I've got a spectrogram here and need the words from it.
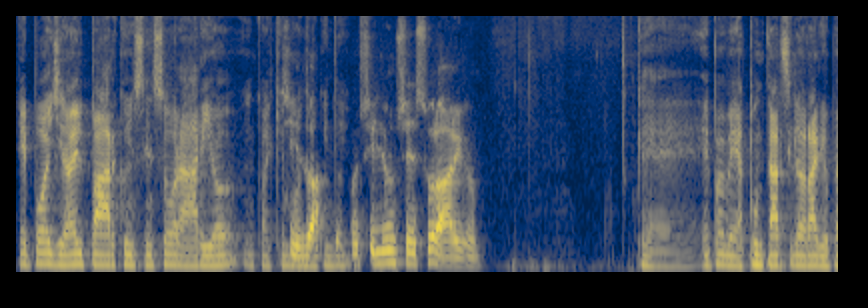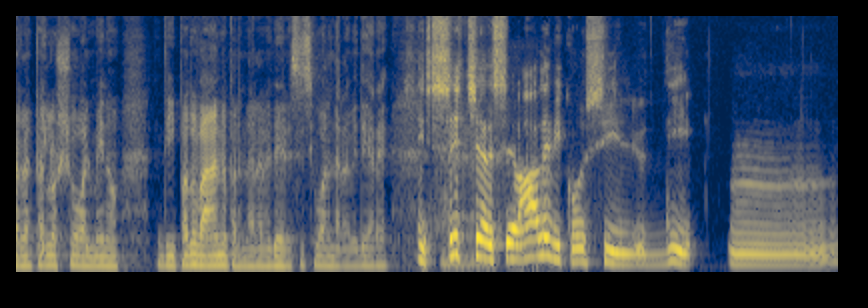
e, poi, girare il parco in senso orario in qualche sì, modo. Esatto, quindi... consiglio un senso orario Che, e poi beh, appuntarsi l'orario per, per, lo show almeno di Padovan per andare a vedere se si vuole andare a vedere. Sì, se eh. c'è il serale vi consiglio di mh, mm,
